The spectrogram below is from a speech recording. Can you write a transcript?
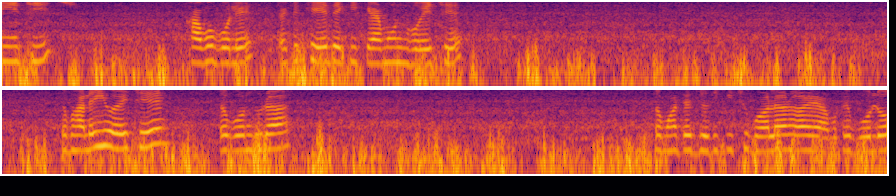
নিয়েছি। খাব বলে। একটু খেয়ে দেখি কেমন হয়েছে। তো ভালোই হয়েছে। তো বন্ধুরা, তোমাদের যদি কিছু বলার হয় আমাকে বলো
